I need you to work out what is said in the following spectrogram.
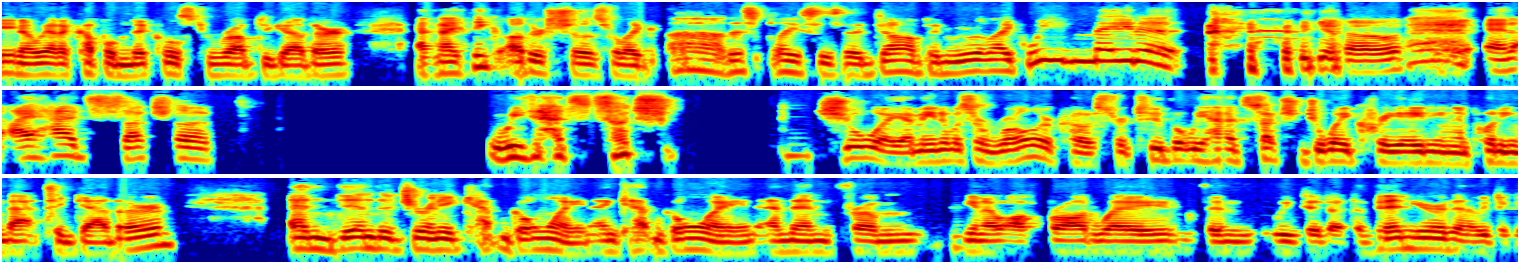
you know we had a couple nickels to rub together. And i think other shows were like ah oh, this place is a dump. And we were like we made it. You know? And i had such a we had such joy. I mean it was a roller coaster too but we had such joy creating and putting that together. And then the journey kept going and kept going. And then from you know off broadway then we did at the vineyard and we did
